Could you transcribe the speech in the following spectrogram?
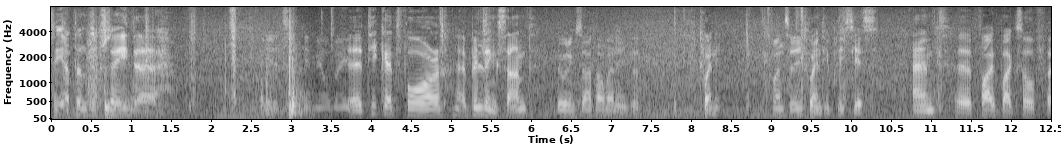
Czy ja tędy przejdę? E, ticket for e, building sand. Building sand, how many? 20. 20. 20 please, yes. And uh, five bags of uh,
